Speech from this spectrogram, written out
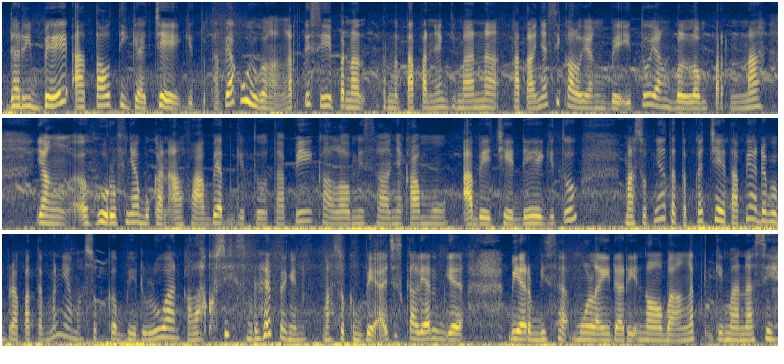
dari B atau 3C gitu. Tapi aku juga nggak ngerti sih pene- penetapannya gimana. Katanya sih kalau yang B itu yang belum pernah yang eh, hurufnya bukan alfabet gitu. Tapi kalau misalnya kamu A B C D gitu masuknya tetap ke C, tapi ada beberapa temen yang masuk ke B duluan. Kalau aku sih sebenarnya pengen masuk ke B aja sekalian biar biar bisa mulai dari nol banget. Gimana sih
